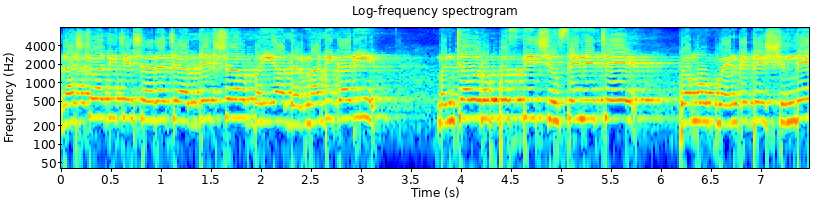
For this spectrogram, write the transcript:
राष्ट्रवादीचे शहराचे अध्यक्ष भैया धर्माधिकारी मंचावर उपस्थित शिवसेनेचे प्रमुख व्यंकटेश शिंदे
